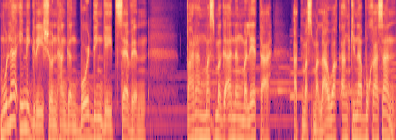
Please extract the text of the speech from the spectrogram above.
mula immigration hanggang boarding gate 7, parang mas magaan ang maleta at mas malawak ang kinabukasan.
